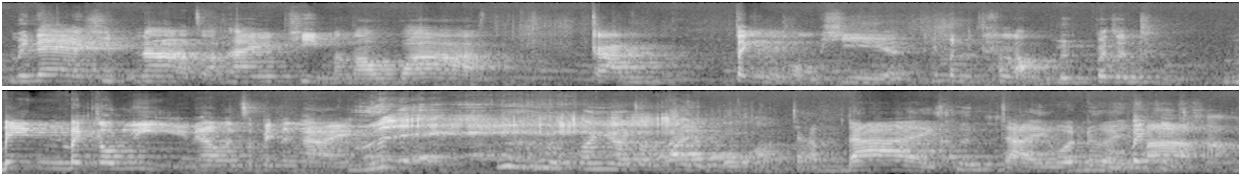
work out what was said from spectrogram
ไม่แน่คลิปหน้าจะให้พีมาเล่าว่า การติ่งของพีอะที่มันถล่ำลึกไปจนถึงบินไปเกาหลีเนี่ยมันจะเป็นยังไงมันยังจำได้อยู่ปะวะจำได้ขึ้นใจว่าเหนื่อยไปมากี่ก ครั้ง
